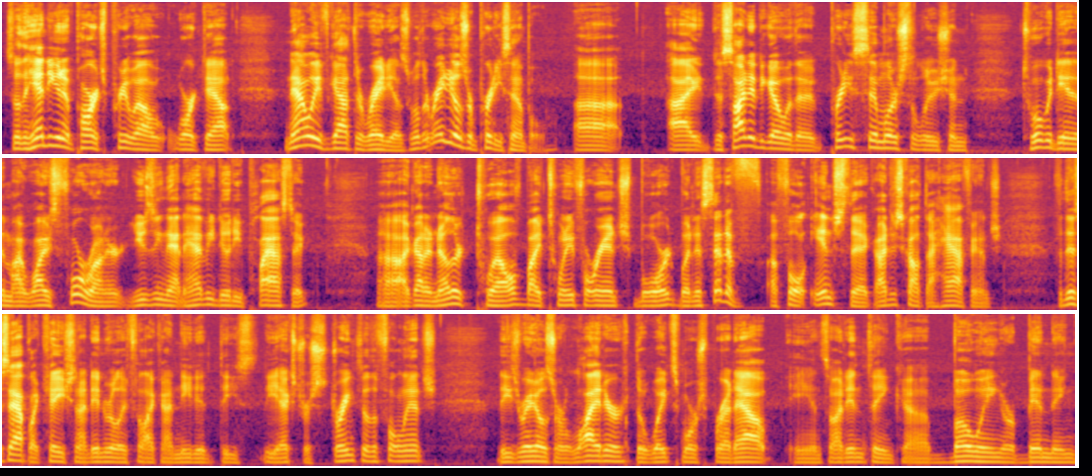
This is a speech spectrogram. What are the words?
So the head unit parts pretty well worked out. Now we've got the radios. Well, the radios are pretty simple. Uh, I decided to go with a pretty similar solution to what we did in my wife's 4Runner using that heavy duty plastic uh, I got another 12 by 24 inch board, but instead of a full inch thick, I just got the half inch. For this application, I didn't really feel like I needed these, the extra strength of the full inch. These radios are lighter, the weight's more spread out, and so I didn't think uh, bowing or bending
